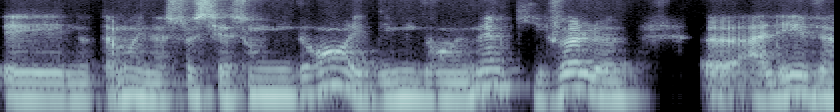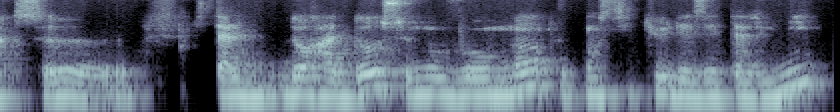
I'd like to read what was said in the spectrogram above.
et notamment une association de migrants et des migrants eux-mêmes qui veulent euh, aller vers ce, cet Eldorado, ce nouveau monde que constituent les États-Unis.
